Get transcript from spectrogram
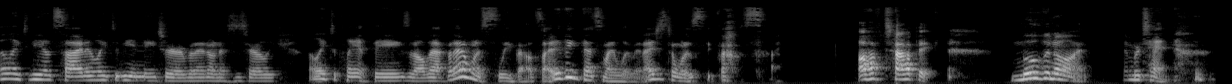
I like to be outside. I like to be in nature, but I don't necessarily, I like to plant things and all that, but I don't want to sleep outside. I think that's my limit. I just don't want to sleep outside. Off topic. Moving on. Number 10.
